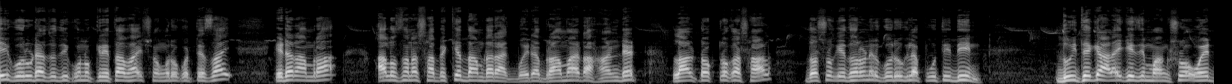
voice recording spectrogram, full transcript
এই গরুটা যদি কোনো ক্রেতা ভাই সংগ্রহ করতে চায়, এটার আমরা আলোচনার সাপেক্ষে দামটা রাখব। এটা ব্রাহ্মা একটা হান্ড্রেড, লাল টকটকা ষাঁড় দর্শক, এ ধরনের গরুগুলা প্রতিদিন দুই থেকে আড়াই কেজি মাংস ওয়েট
